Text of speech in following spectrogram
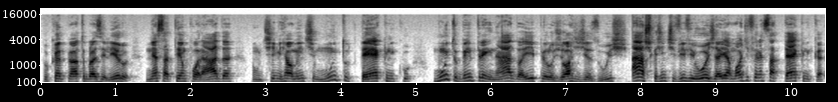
do Campeonato Brasileiro nessa temporada. Um time realmente muito técnico, muito bem treinado aí pelo Jorge Jesus. Acho que a gente vive hoje aí a maior diferença técnica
